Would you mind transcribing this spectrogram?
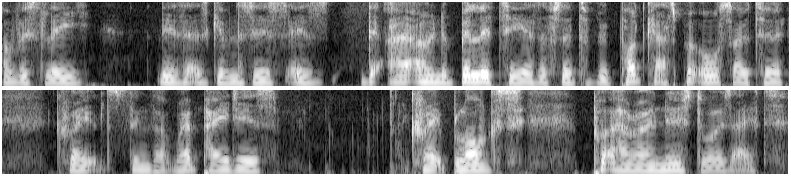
obviously this has given us is is the, our own ability, as I've said, to be podcast, but also to create things like web pages, create blogs, put our own news stories out.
